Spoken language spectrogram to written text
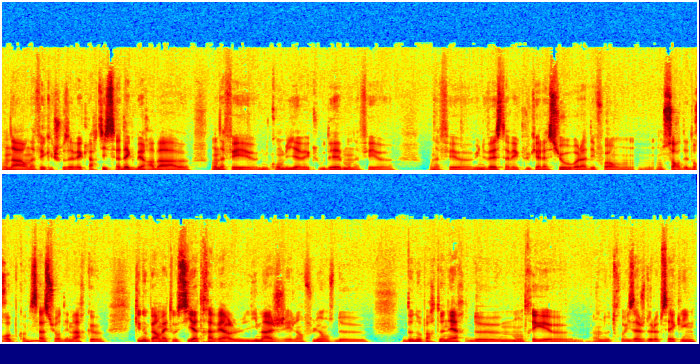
On a, on a fait quelque chose avec l'artiste Sadek Beraba, euh, on a fait une combi avec Loudeb, on a fait, on a fait une veste avec Lucas Lacio. Voilà, des fois, on, sort des drops comme ça sur des marques qui nous permettent aussi, à travers l'image et l'influence de, de nos partenaires, de montrer un autre visage de l'upcycling.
